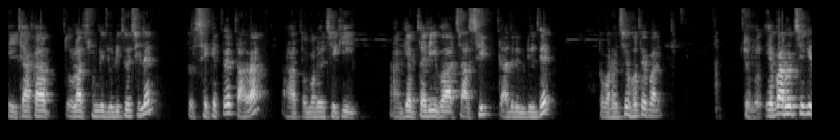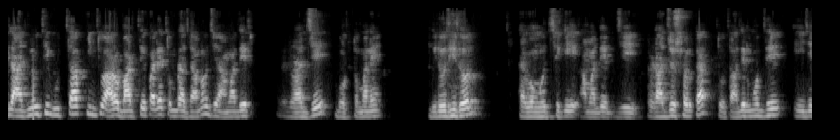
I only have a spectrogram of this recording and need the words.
এই টাকা তোলার সঙ্গে জড়িত ছিলেন, তো সেক্ষেত্রে তারা তোমার হচ্ছে কি গ্রেপ্তারি বা চার্জশিট তাদের বিরুদ্ধে তোমার হচ্ছে হতে পারে। চলো, এবার হচ্ছে কি রাজনৈতিক উত্তাপ কিন্তু আরও বাড়তে পারে। তোমরা জানো যে আমাদের রাজ্যে বর্তমানে বিরোধী দল এবং হচ্ছে কি আমাদের যে রাজ্য সরকার, তো তাদের মধ্যে এই যে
